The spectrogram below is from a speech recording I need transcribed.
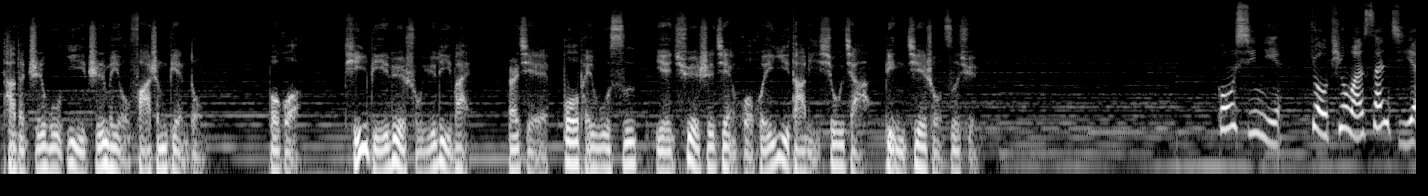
他的职务一直没有发生变动。不过，提比略属于例外，而且波培乌斯也确实见火回意大利休假并接受咨询。恭喜你又听完三集，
